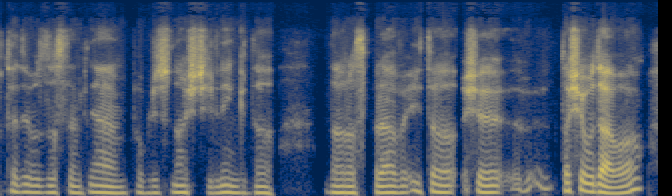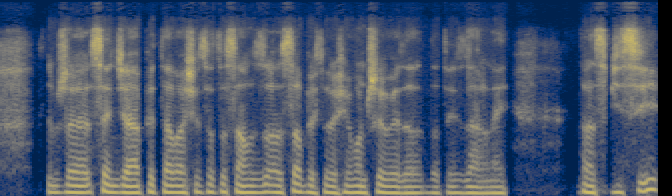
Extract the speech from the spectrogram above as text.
wtedy udostępniałem publiczności link do, do rozprawy i to się, to się udało. Z tym, że sędzia pytała się, co to są osoby, które się łączyły do, do tej zdalnej transmisji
